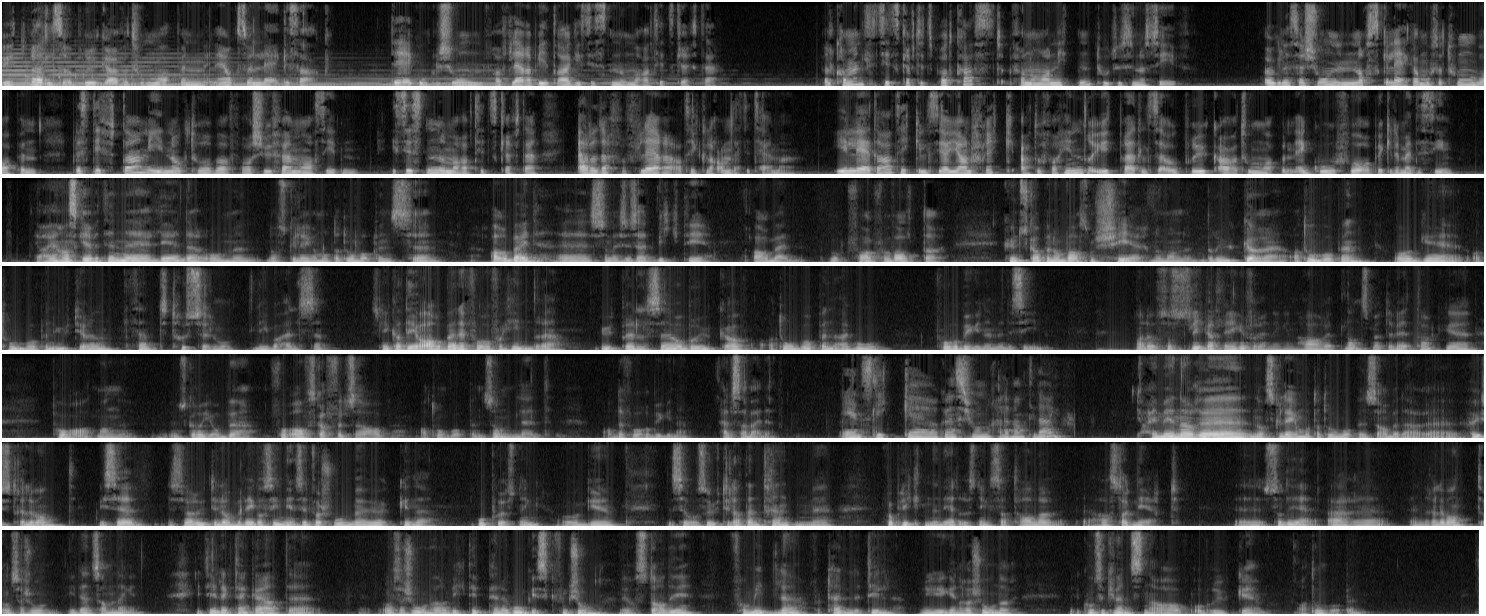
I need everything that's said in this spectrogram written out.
Utbredelse og bruk av atomvåpen er også en legesak. Det er konklusjonen fra flere bidrag i siste nummer av tidsskriftet. Velkommen til tidsskriftets podkast for nummer 19 2007. Organisasjonen Norske leger mot atomvåpen ble stifta 9.10 for 25 år siden. I siste nummer av tidsskriftet er det derfor flere artikler om dette temaet. I en lederartikkel sier Jan Frikk at å forhindre utbredelse og bruk av atomvåpen er god forebyggende medisin. Ja, jeg har skrevet en eh, leder om eh, Norske leger mot atomvåpens eh, arbeid, som jeg syns er et viktig arbeid. Vårt fag forvalter kunnskapen om hva som skjer når man bruker atomvåpen. Og atomvåpen utgjør en latent trussel mot liv og helse. Slik at det å arbeide for å forhindre utbredelse og bruk av atomvåpen er god forebyggende medisin. Det er også slik at Legeforeningen har et landsmøtevedtak på at man ønsker å jobbe for avskaffelse av atomvåpen som ledd av det forebyggende helsearbeidet. Er en slik eh, organisasjon relevant i dag? Ja, jeg mener eh, Norske leger mot atomvåpens arbeid er eh, høyst relevant. Vi ser dessverre ut til å bevege oss inn i en situasjon med økende opprustning. Og eh, det ser også ut til at den trenden med forpliktende nedrustningsavtaler eh, har stagnert. Eh, så det er en relevant organisasjon i den sammenhengen. I tillegg tenker jeg at organisasjonen har en viktig pedagogisk funksjon ved å stadig formidle, fortelle til nye generasjoner konsekvensene av å bruke atomvåpen.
